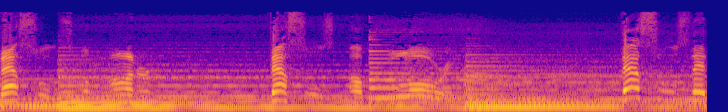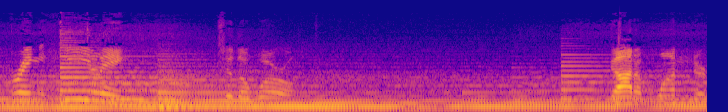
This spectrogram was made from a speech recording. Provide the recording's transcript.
Vessels of honor, vessels of glory vessels that bring healing to the world. God of wonder,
